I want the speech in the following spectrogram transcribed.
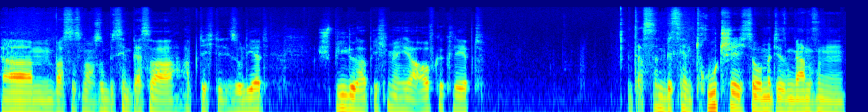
ähm, was es noch so ein bisschen besser abdichtet, isoliert. Spiegel habe ich mir hier aufgeklebt. Das ist ein bisschen trutschig, so mit diesem ganzen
